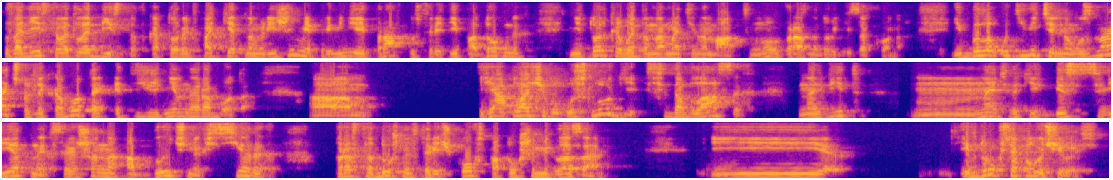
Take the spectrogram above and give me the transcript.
задействовать лоббистов, которые в пакетном режиме применили правку среди подобных не только в этом нормативном акте, но и в разных других законах. И было удивительно узнать, что для кого-то это ежедневная работа. Я оплачивал услуги седовласых на вид, знаете, таких бесцветных, совершенно обычных, серых, простодушных старичков с потухшими глазами. И, и вдруг все получилось.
